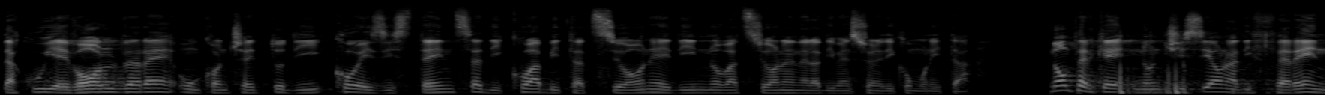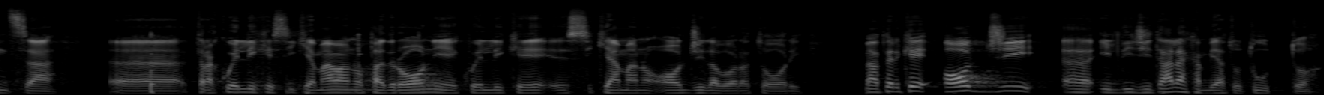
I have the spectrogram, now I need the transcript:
da cui evolvere un concetto di coesistenza, di coabitazione e di innovazione nella dimensione di comunità. Non perché non ci sia una differenza eh, tra quelli che si chiamavano padroni e quelli che eh, si chiamano oggi lavoratori, ma perché oggi eh, il digitale ha cambiato tutto.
